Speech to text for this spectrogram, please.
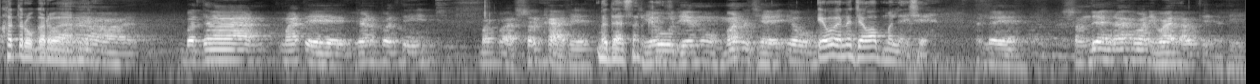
અખતરો કરવા આવે. બધા માટે ગણપતિ બાપા સરખા છે. બધા સરખા એવું જેનું મન છે એવું. એવો એને જવાબ મળે છે. એટલે સંદેહ રાખવાની વાત આવતી નથી.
